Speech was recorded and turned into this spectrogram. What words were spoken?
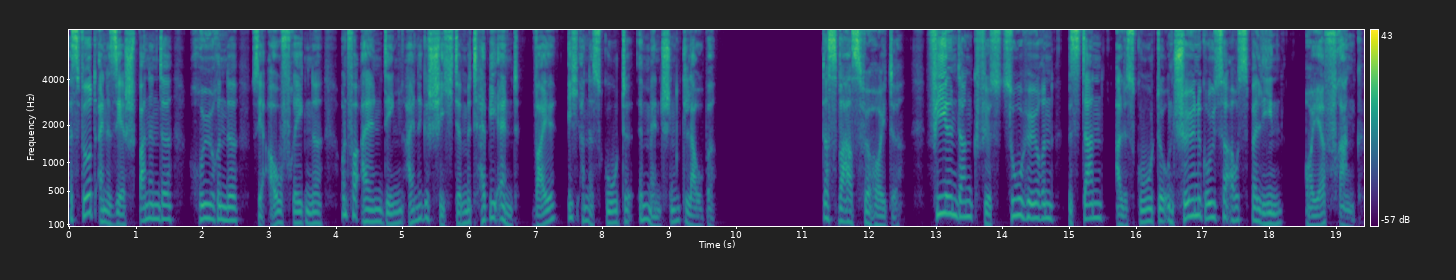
Es wird eine sehr spannende, rührende, sehr aufregende und vor allen Dingen eine Geschichte mit Happy End, weil ich an das Gute im Menschen glaube. Das war's für heute. Vielen Dank fürs Zuhören. Bis dann, alles Gute und schöne Grüße aus Berlin, euer Frank.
